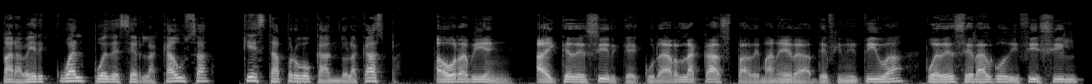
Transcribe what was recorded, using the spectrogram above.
para ver cuál puede ser la causa que está provocando la caspa. Ahora bien, hay que decir que curar la caspa de manera definitiva puede ser algo difícil,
